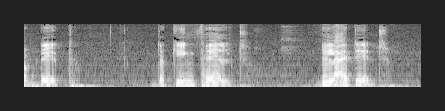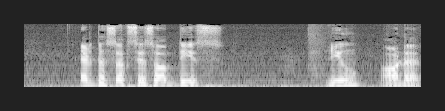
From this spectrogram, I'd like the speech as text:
of death. The king felt delighted at the success of this new order.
